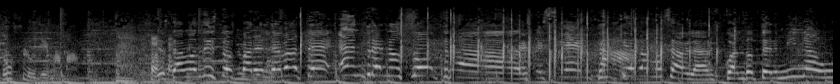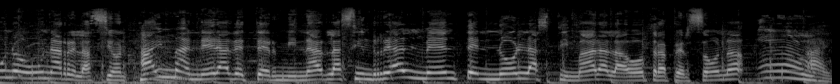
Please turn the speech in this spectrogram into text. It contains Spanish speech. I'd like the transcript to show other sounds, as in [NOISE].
Tú fluye, mamá. Estamos listos para el debate entre nosotras. Que se sienta. ¿De qué vamos a hablar? Cuando termina uno una relación, ¿hay manera de terminarla sin realmente no lastimar a la otra persona? Mm. Ay.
